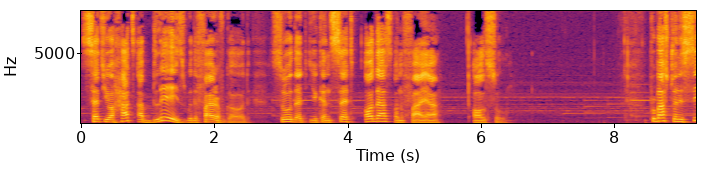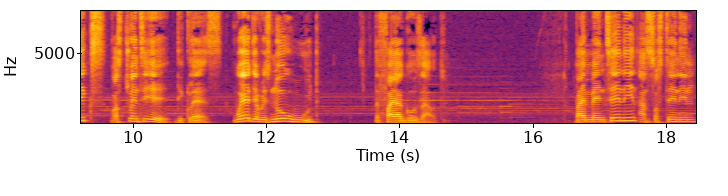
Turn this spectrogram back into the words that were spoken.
Set your heart ablaze with the fire of God so that you can set others on fire also. Proverbs 26, verse 28 declares, Where there is no wood, the fire goes out. By maintaining and sustaining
